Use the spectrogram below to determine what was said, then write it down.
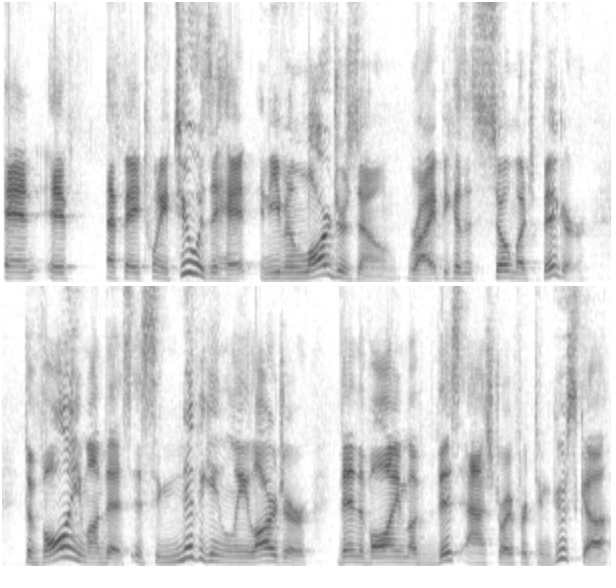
and if FA22 was a hit, an even larger zone, right? Because it's so much bigger. The volume on this is significantly larger than the volume of this asteroid for Tunguska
